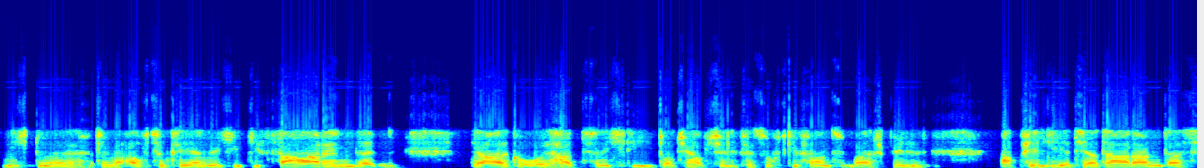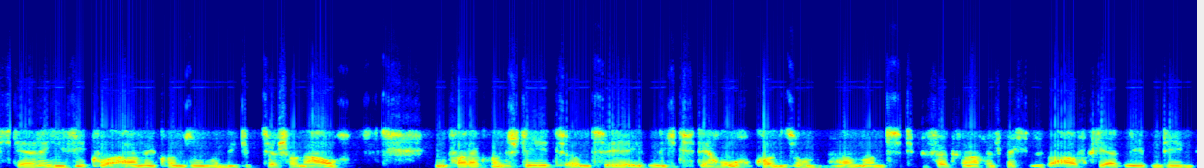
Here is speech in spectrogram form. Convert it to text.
Nicht nur darüber aufzuklären, welche Gefahren denn der Alkohol hat. Nicht die Deutsche Hauptstelle für Suchtgefahren zum Beispiel appelliert ja daran, dass der risikoarme Konsum, und den gibt es ja schon auch, im Vordergrund steht und eben nicht der Hochkonsum. Und die Bevölkerung auch entsprechend über aufklärt, neben den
